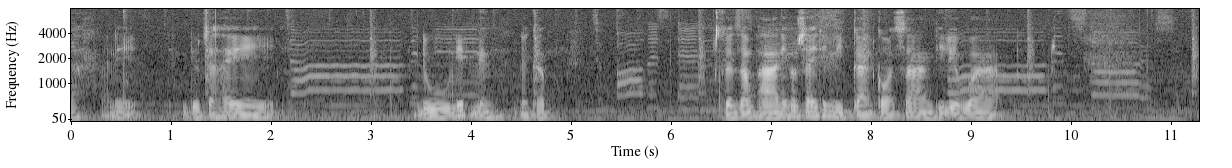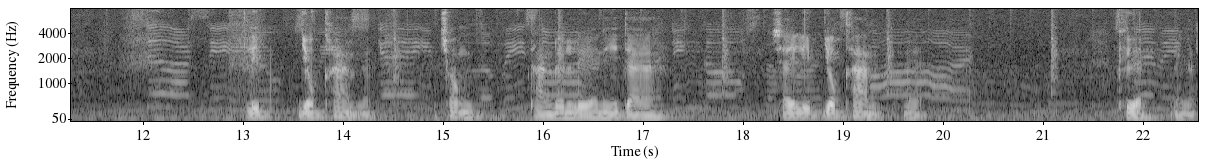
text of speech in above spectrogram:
นะอันนี้เดี๋ยวจะให้ดูนิดนึงนะครับเขื่อนสามผานี่เขาใช้เทคนิคการก่อสร้างที่เรียกว่า ลิฟต์ยกข้ามนะช่องทางเดินเรือนี้จะ ใช้ลิฟต์ยกข้ามนะเขื่อนนะครับ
